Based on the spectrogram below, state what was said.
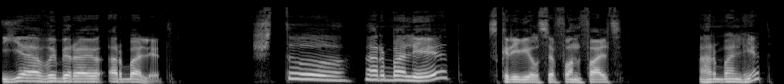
«Я выбираю арбалет». «Что, арбалет?» — скривился фон Фальц. «Арбалет?»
